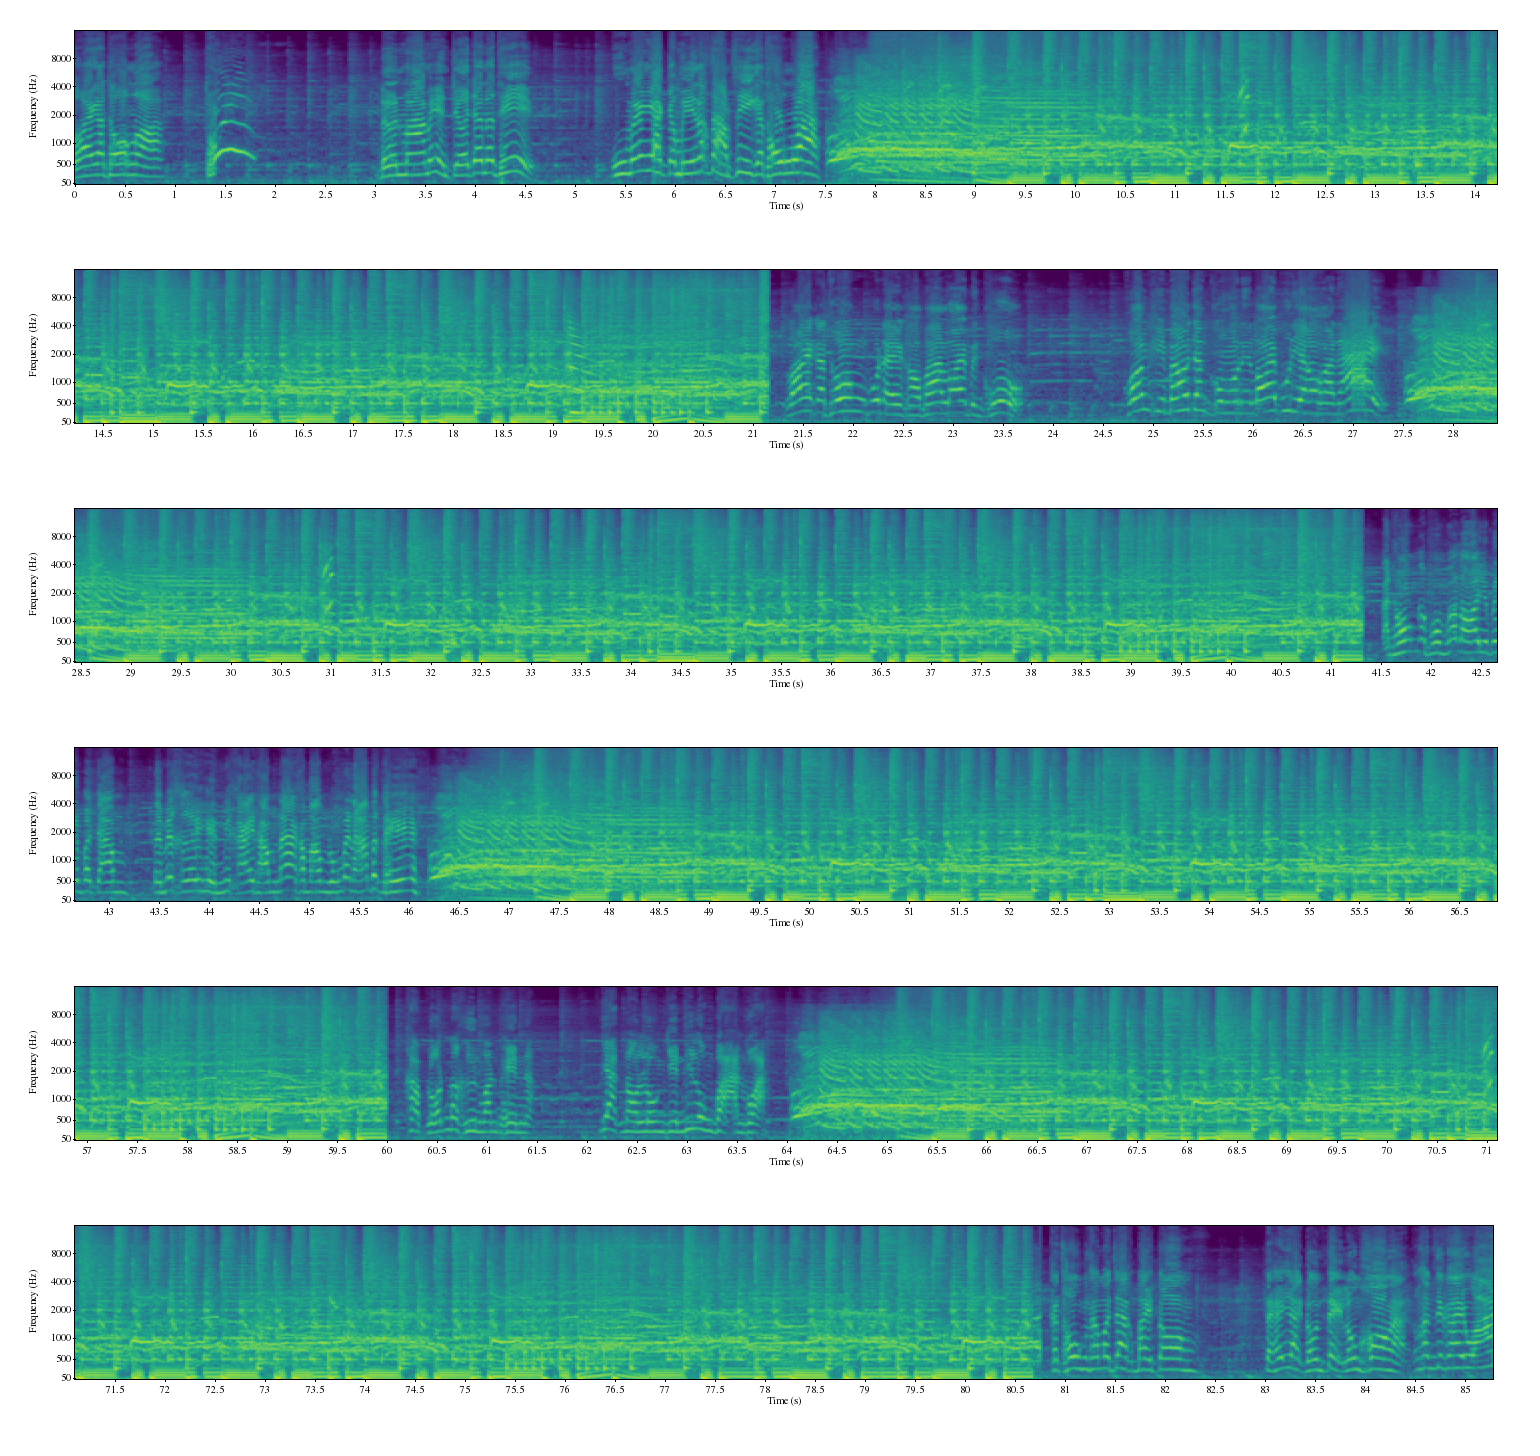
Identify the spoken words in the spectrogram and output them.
ลอยกระทงเหรอทุยเดินมาไม่เห็นเจอเจ้าหน้าที่ กูแม่งอยากจะมีสักสามสี่กระทงว่ะ ร้อยกระทงผู้ใดเขาพาร้อยเป็นคู่ คนขี่เมาจังโกนี่ร้อยผู้เดียวก็ได้ ทงกับผมก็รออยู่เป็นประจำ แต่ไม่เคยเห็นมีใครทำหน้าขมำลงแม่น้ำสักที ขับรถมาคืนวันเพ็ญอะอยากนอนโรงเย็นที่โรงพยาบาลว่ะ ระทงทำมาจากใบตอง แต่ให้อยากโดนเตะลงคลองอะต้องทำยังไงวะ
